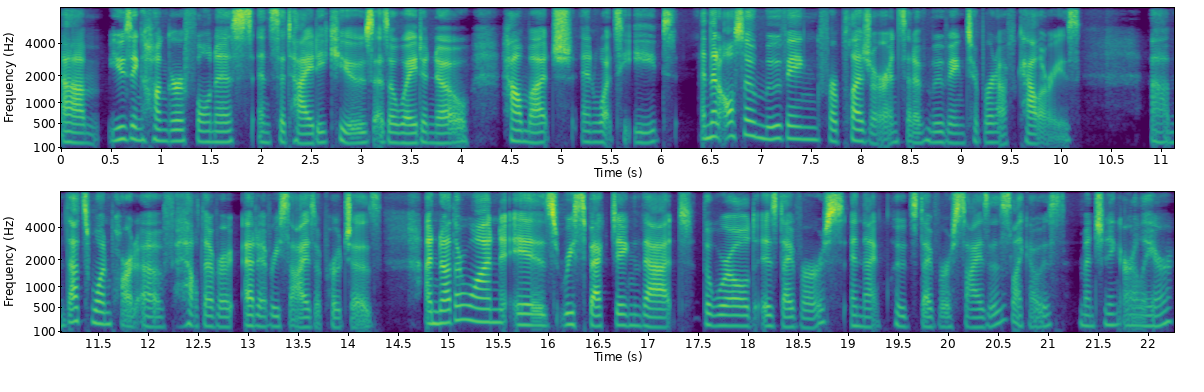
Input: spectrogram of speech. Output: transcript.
um, using hunger, fullness, and satiety cues as a way to know how much and what to eat, and then also moving for pleasure instead of moving to burn off calories. Um, that's one part of health ever, at every size approaches. Another one is respecting that the world is diverse, and that includes diverse sizes, like I was mentioning earlier.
